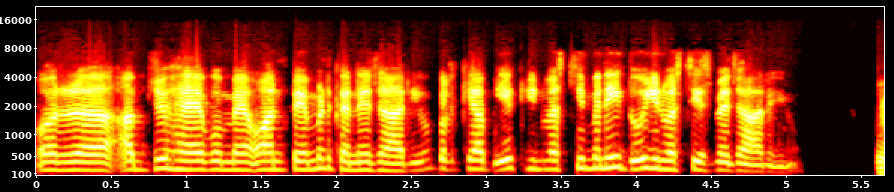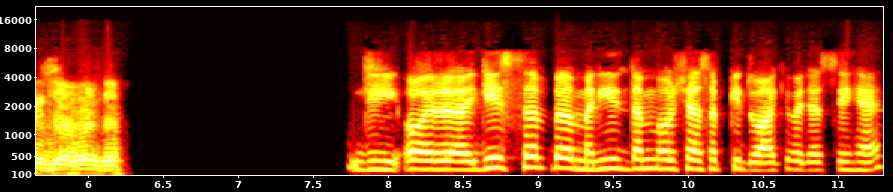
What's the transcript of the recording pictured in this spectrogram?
और अब जो है वो मैं ऑन पेमेंट करने जा रही हूँ बल्कि अब एक यूनिवर्सिटी में नहीं दो यूनिवर्सिटीज में जा रही हूँ। जी और ये सब मरीज़ दम और शाह साहब की दुआ की वजह से है।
